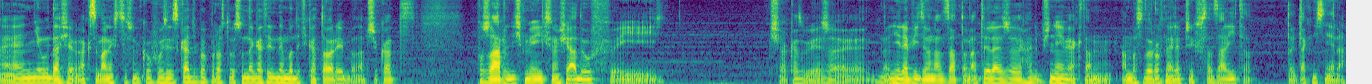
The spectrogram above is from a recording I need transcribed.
E, Nie uda się maksymalnych stosunków uzyskać, bo po prostu są negatywne modyfikatory, bo na przykład pożarliśmy ich sąsiadów i się okazuje, że no nienawidzą nas za to na tyle, że choćbyśmy nie wiem jak tam ambasadorów najlepszych wsadzali, to, to i tak nic nie da.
